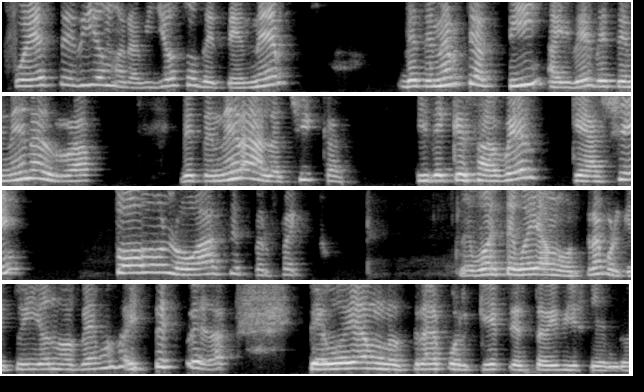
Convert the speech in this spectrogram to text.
fue este día maravilloso de tener, de tenerte a ti, Aide, de tener al rap, de tener a las chicas y de que saber que Ashe todo lo hace perfecto. Te voy, a mostrar, porque tú y yo nos vemos ahí, ¿verdad? Te voy a mostrar por qué te estoy diciendo.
